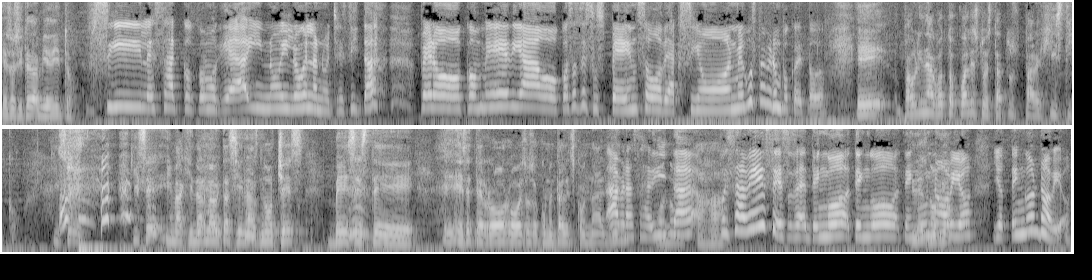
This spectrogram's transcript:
eso sí te da miedito. Sí, le saco como que, ay, no, y luego en la nochecita, pero comedia o cosas de suspenso o de acción, me gusta ver un poco de todo. Eh, Paulina Goto, ¿cuál es tu estatus parejístico? quise, quise imaginarme ahorita si en las noches ves este ese terror o esos documentales con alguien. Abrazadita, pues a veces, o sea, tengo, tengo, tengo ¿Tienes un novio? novio? yo tengo un novio,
